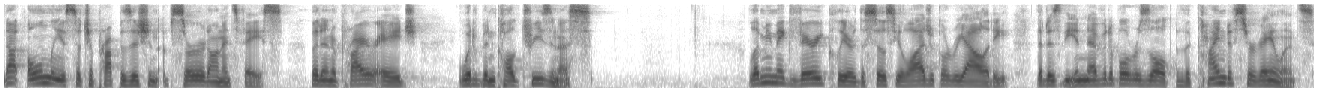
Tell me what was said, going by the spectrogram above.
Not only is such a proposition absurd on its face, but in a prior age would have been called treasonous. Let me make very clear the sociological reality that is the inevitable result of the kind of surveillance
